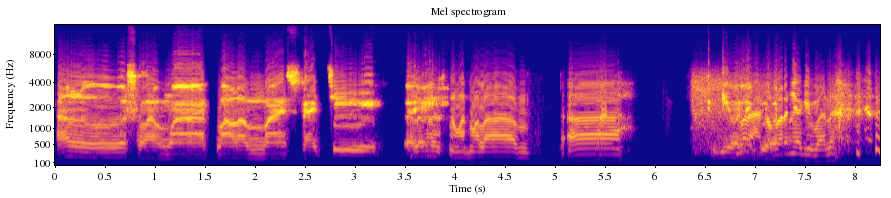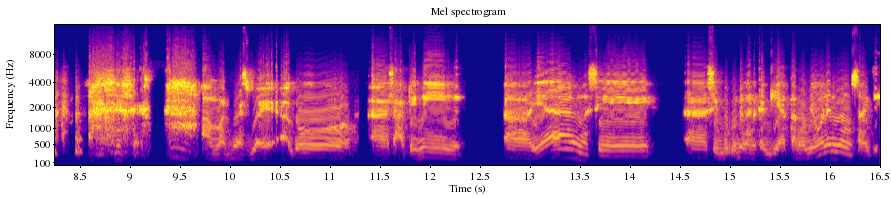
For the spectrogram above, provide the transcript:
Halo, selamat malam Mas Raji. Halo, selamat malam. Ah, Gimana, gimana kabarnya gimana? Aman Mas baik. Aku eh, saat ini eh, ya masih eh, sibuk dengan kegiatan. Bagaimana nih Mas Raji?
